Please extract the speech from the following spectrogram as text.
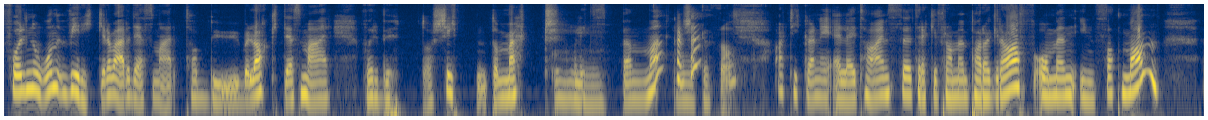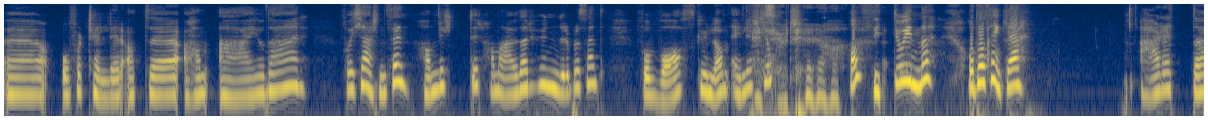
for noen virker å være det som er tabubelagt, det som er forbudt og skittent og mørkt. Og litt spennende, kanskje? Ikke? Artikkelen i LA Times eh, trekker fram en paragraf om en innsatt mann, eh, og forteller at eh, han er jo der for kjæresten sin. Han lytter, han er jo der 100% For hva skulle han ellers gjort? Han sitter jo inne. Og da tenker jeg, er dette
